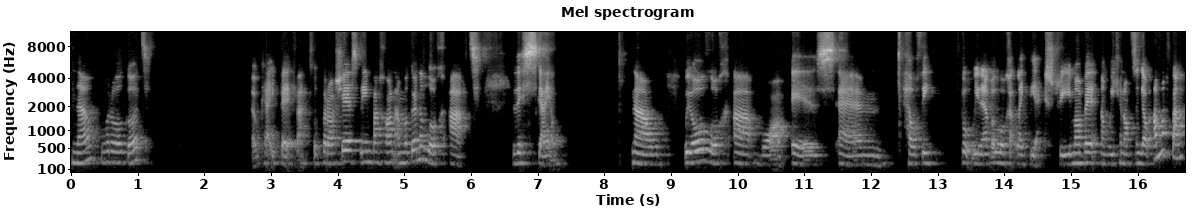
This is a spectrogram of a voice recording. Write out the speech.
No, we're all good. Okay, perfect. We'll put our share screen back on and we're going to look at this scale. Now, we all look at what is um, healthy, but we never look at like the extreme of it. And we can often go, I'm not that.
